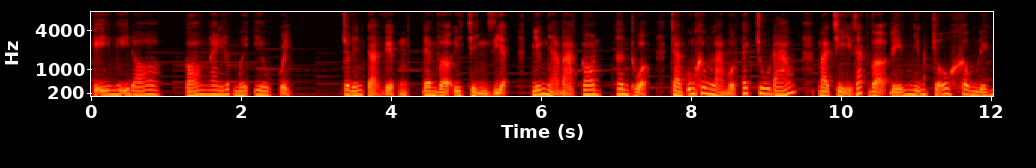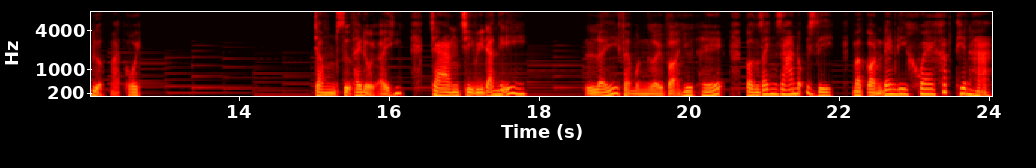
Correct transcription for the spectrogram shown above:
Cái ý nghĩ đó có ngay lúc mới yêu Quỳnh. Cho đến cả việc đem vợ đi trình diện những nhà bà con, thân thuộc, chàng cũng không làm một cách chu đáo mà chỉ dắt vợ đến những chỗ không đến được mà thôi. Trong sự thay đổi ấy, chàng chỉ vì đã nghĩ Lấy phải một người vợ như thế, Còn danh giá nỗi gì Mà còn đem đi khoe khắp thiên hạ,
